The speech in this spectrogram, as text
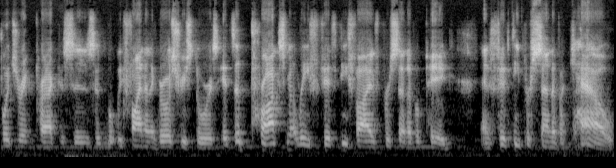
butchering practices and what we find in the grocery stores, it's approximately fifty-five percent of a pig and fifty percent of a cow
